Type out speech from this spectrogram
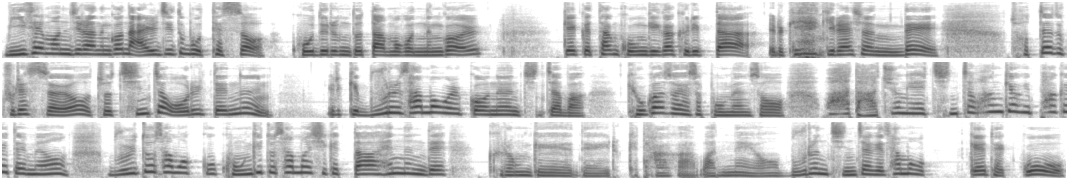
미세먼지라는 건 알지도 못했어. 고드름도 따먹었는 걸. 깨끗한 공기가 그립다. 이렇게 얘기를 하셨는데, 저 때도 그랬어요. 저 진짜 어릴 때는 이렇게 물을 사 먹을 거는 진짜 막 교과서에서 보면서, 와, 나중에 진짜 환경이 파괴되면 물도 사 먹고 공기도 사 마시겠다 했는데, 그런 게, 네, 이렇게 다가 왔네요. 물은 진작에 사 먹, 게 됐고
